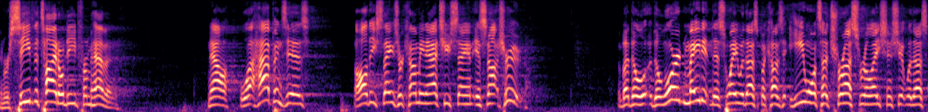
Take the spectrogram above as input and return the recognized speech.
and receive the title deed from heaven. Now, what happens is all these things are coming at you saying it's not true. But the, the Lord made it this way with us because He wants a trust relationship with us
